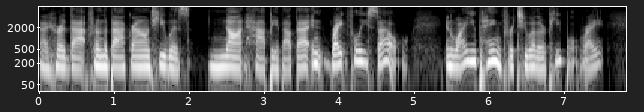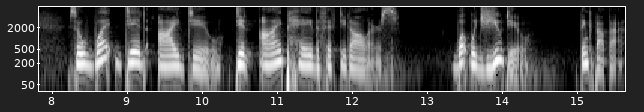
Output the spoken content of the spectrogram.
I heard that from the background. He was not happy about that, and rightfully so. And why are you paying for two other people, right? So, what did I do? Did I pay the $50? What would you do? Think about that.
